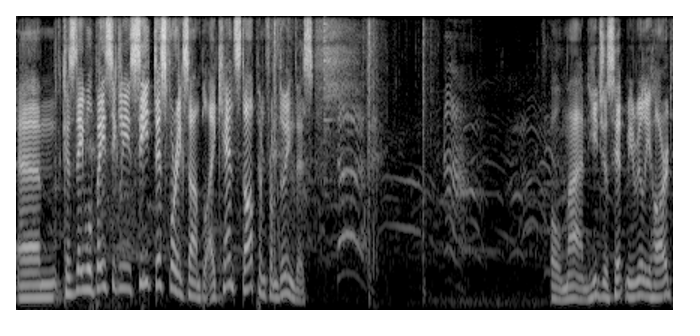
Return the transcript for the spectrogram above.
Um, because they will basically see this, for example. I can't stop him from doing this. Oh man, he just hit me really hard.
